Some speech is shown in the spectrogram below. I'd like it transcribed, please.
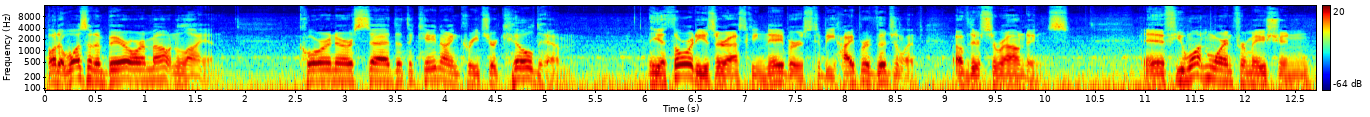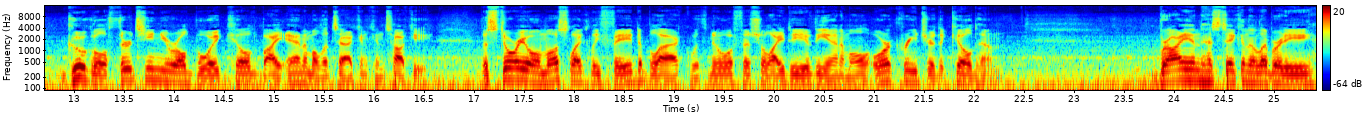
But it wasn't a bear or a mountain lion. Coroner said that the canine creature killed him. The authorities are asking neighbors to be hyper vigilant of their surroundings. If you want more information, Google 13 year old boy killed by animal attack in Kentucky. The story will most likely fade to black with no official ID of the animal or creature that killed him. Brian has taken the liberty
